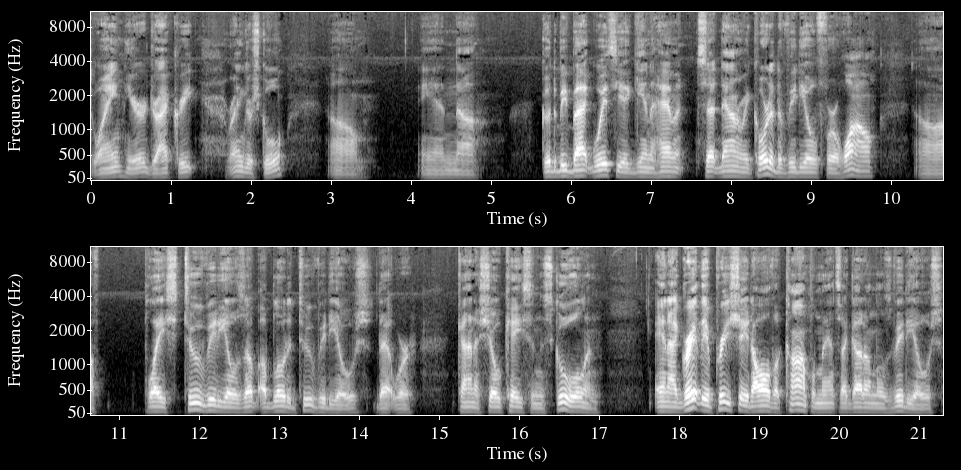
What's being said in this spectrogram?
Dewayne here, Dry Creek Wrangler School. Um, and uh, good to be back with you again. I haven't sat down and recorded a video for a while. Uh, I've placed two videos up, uploaded two videos that were kind of showcasing the school and and I greatly appreciate all the compliments I got on those videos.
